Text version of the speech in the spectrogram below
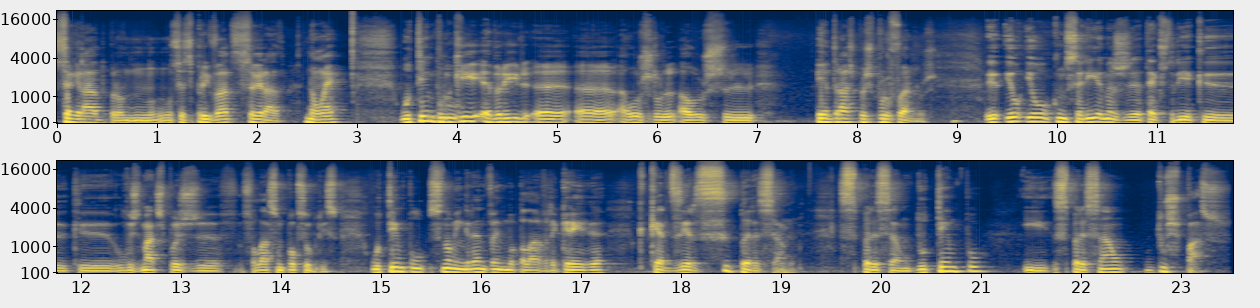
sagrado, para um, não sei se privado, sagrado, não é? O templo... Porquê abrir uh, aos, aos entre aspas, profanos? Eu, eu, começaria, mas até gostaria que, que o Luís de Matos depois falasse um pouco sobre isso. O templo, se não me engano, vem de uma palavra grega que quer dizer separação. Separação do tempo e separação do espaço.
